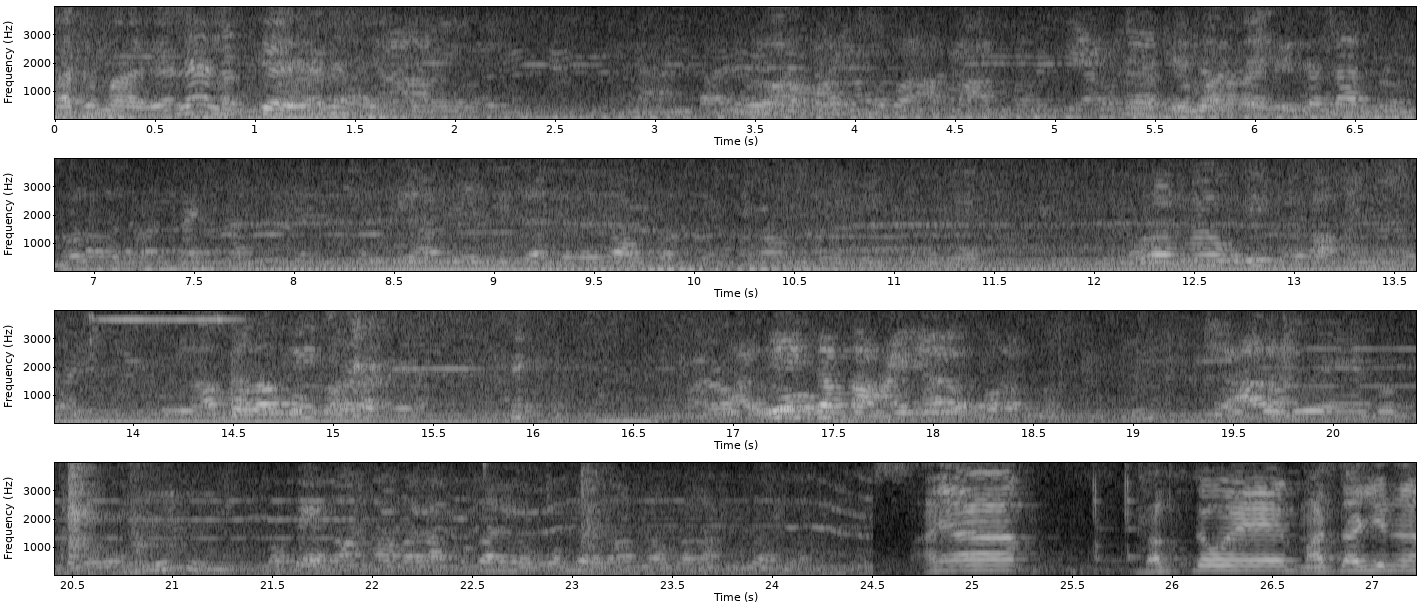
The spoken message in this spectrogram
હાથમાં છે ને લટકે છે ને લાંબો કરે. અહીંયા ભક્તોએ માતાજીને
